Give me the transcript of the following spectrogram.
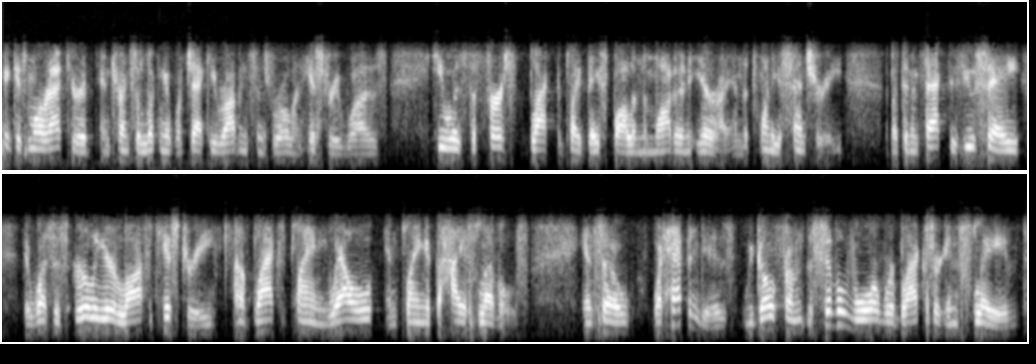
think is more accurate in terms of looking at what Jackie Robinson's role in history was he was the first black to play baseball in the modern era, in the 20th century. But that, in fact, as you say, there was this earlier lost history of blacks playing well and playing at the highest levels. And so what happened is we go from the Civil War, where blacks are enslaved,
